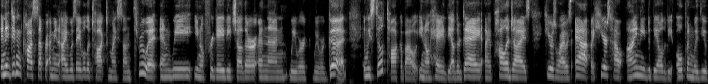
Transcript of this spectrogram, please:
and it didn't cause separate i mean i was able to talk to my son through it and we you know forgave each other and then we were we were good. And we still talk about you know hey the other day i apologize here's where i was at but here's how i need to be able to be open with you.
